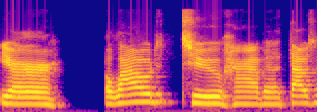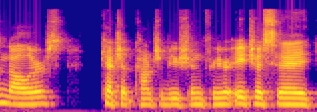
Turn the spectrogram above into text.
you're allowed to have a thousand dollars catch-up contribution for your HSA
